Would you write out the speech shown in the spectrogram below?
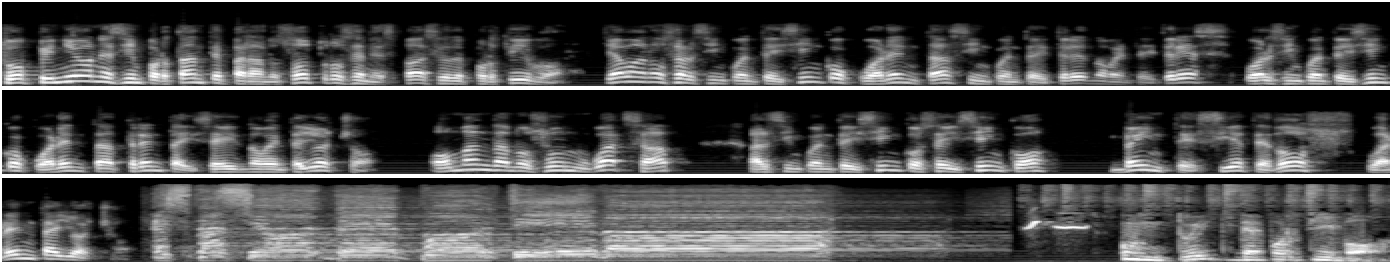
Tu opinión es importante para nosotros en Espacio Deportivo. Llámanos al 5540-5393 o al 5540-3698 o mándanos un WhatsApp al 5565-27248. Espacio Deportivo. Un tuit deportivo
